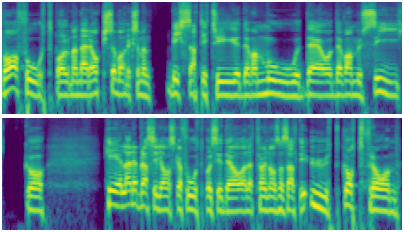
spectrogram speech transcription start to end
var fotboll men där det också var liksom en viss attityd, det var mode och det var musik. och Hela det brasilianska fotbollsidealet har ju någonstans alltid utgått från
